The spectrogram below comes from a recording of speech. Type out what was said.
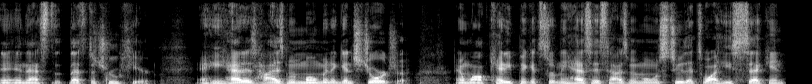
And, that's the, that's the truth here. And he had his Heisman moment against Georgia. And while Kenny Pickett certainly has his Heisman moments too, that's why he's second.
